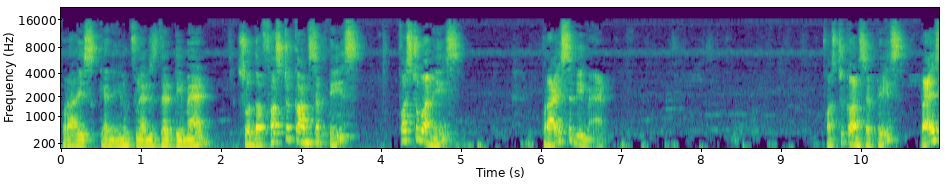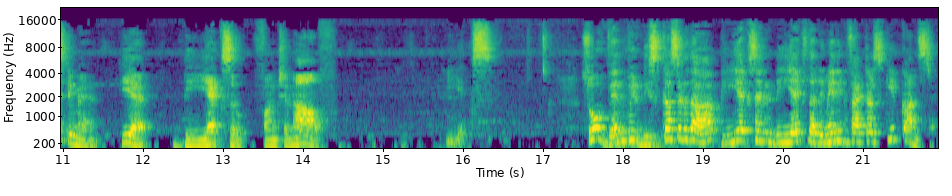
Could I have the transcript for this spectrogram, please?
price can influence the demand. So the first concept is first one is price demand first concept is price demand. Here dx function of px so when we discussed the px and dx the remaining factors keep constant.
